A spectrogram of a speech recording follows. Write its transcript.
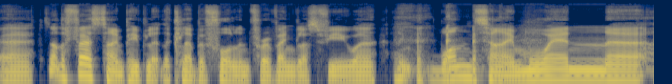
Uh, it's not the first time people at the club have fallen for a Venglos view. Uh, I think one time when uh,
